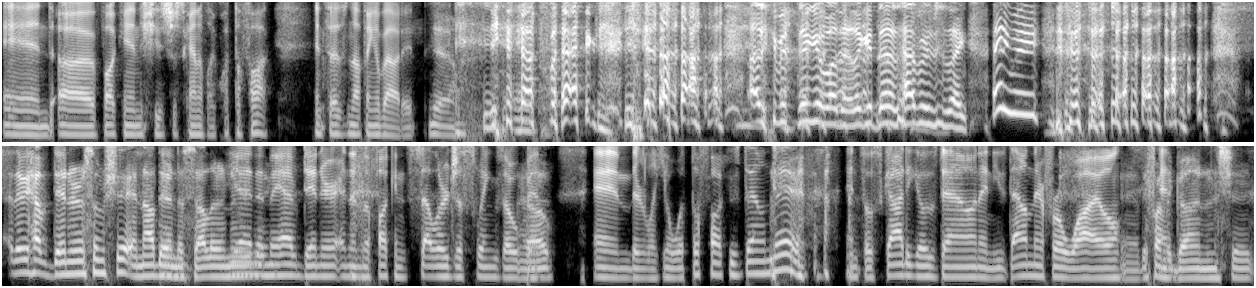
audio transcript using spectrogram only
And uh, fucking, she's just kind of like, "What the fuck," and says nothing about it. Yeah. Yeah, facts. Yeah. I didn't even think about that. Look at that. It happened. She's like, anyway. and then we have dinner or some shit, and now they're in the cellar. And yeah, and then they have dinner, and then the fucking cellar just swings open, Yep. and they're like, "Yo, what the fuck is down there?" and so Scotty goes down, and he's down there for a while, yeah, they find the gun and shit.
